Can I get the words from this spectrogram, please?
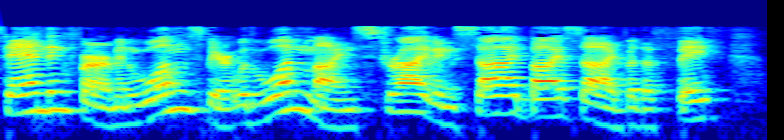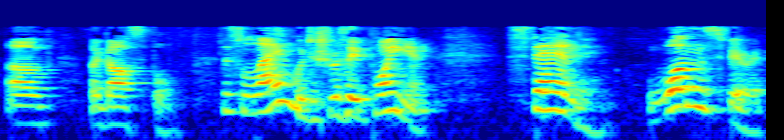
standing firm in one spirit, with one mind, striving side by side for the faith of the gospel. This language is really poignant. Standing, one spirit,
